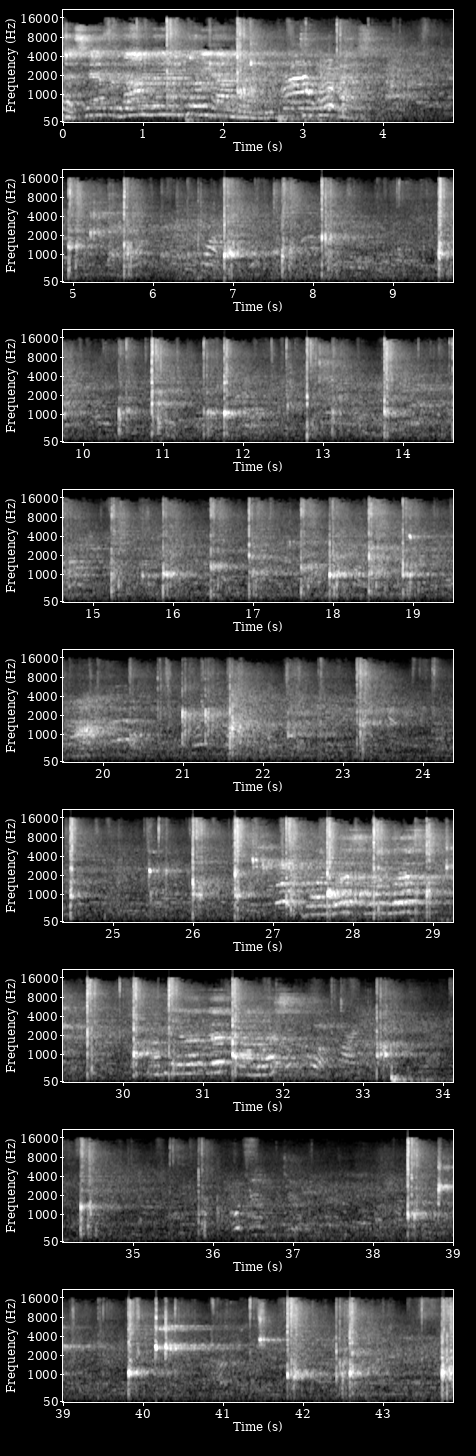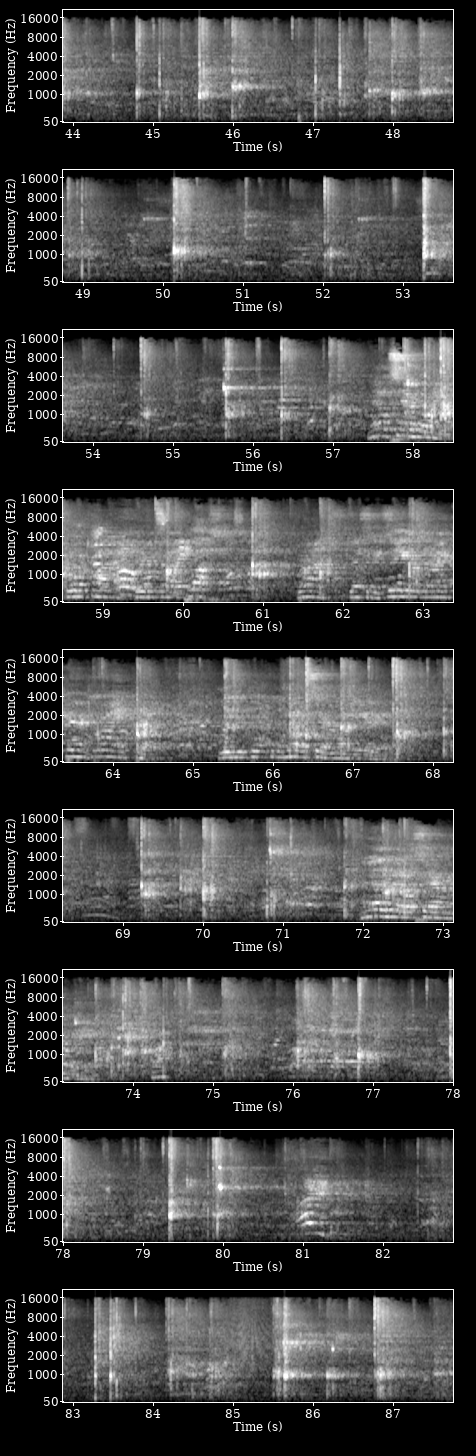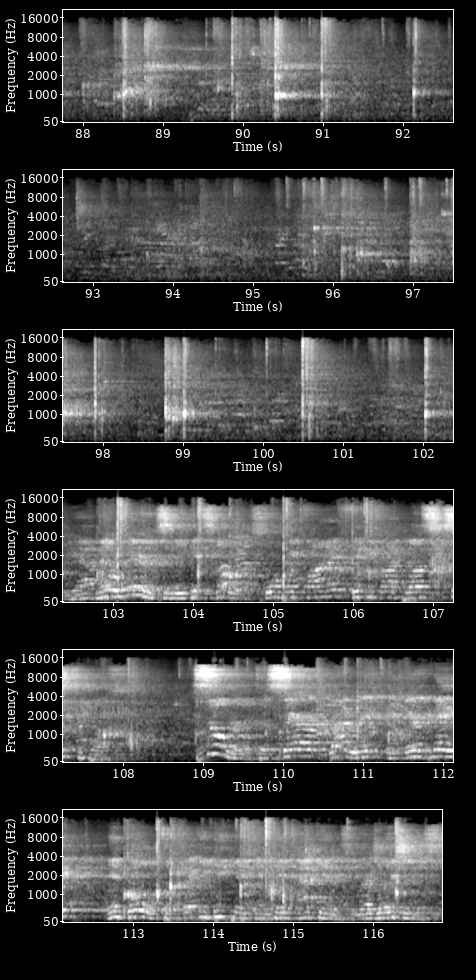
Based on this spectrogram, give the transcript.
Participants, Jennifer Donovan and Cody Donovan, four five, thirty-five plus. Bronze, Jessica Zager, Ryan Kern, Brian Cook. Please report to the medal ceremony area. Another medal ceremony. 60 plus. Silver to Sarah Roderick and Eric May, and gold to Becky Beekman and Kim Atkins. Congratulations.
